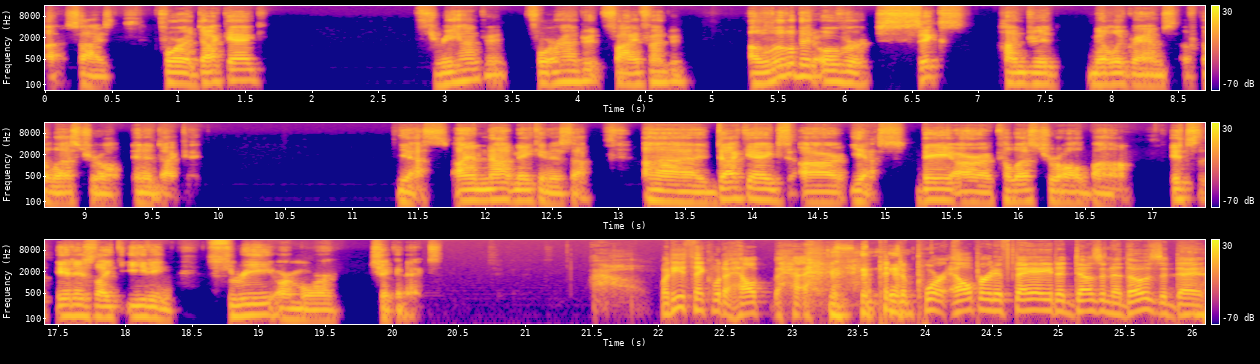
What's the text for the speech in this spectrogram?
Uh, size. For a duck egg, 300, 400, 500, a little bit over 600 milligrams of cholesterol in a duck egg. Yes, I am not making this up. Uh, duck eggs are, yes, they are a cholesterol bomb. It's, it is like eating three or more chicken eggs. Wow. What do you think would have helped happened to poor Albert if they ate a dozen of those a day?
